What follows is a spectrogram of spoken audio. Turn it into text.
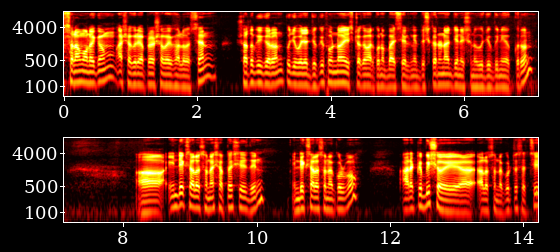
আসসালামু আলাইকুম। আশা করি আপনারা সবাই ভালো আছেন। শতকীকরণ পুঁজিবাজার ঝুঁকিপূর্ণ, স্টক আমার কোনো বাই সেল নির্দেশ করে না, জেনে শুনে বুঝে বিনিয়োগ করুন। ইন্ডেক্স আলোচনায় সপ্তাহের শেষ দিন। ইন্ডেক্স আলোচনা করব। আর একটা বিষয় আলোচনা করতে চাচ্ছি,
